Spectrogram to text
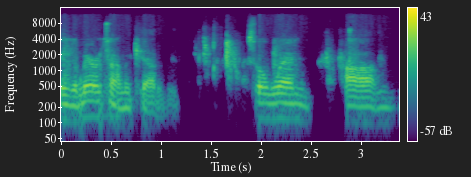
in the Maritime Academy. So when um,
